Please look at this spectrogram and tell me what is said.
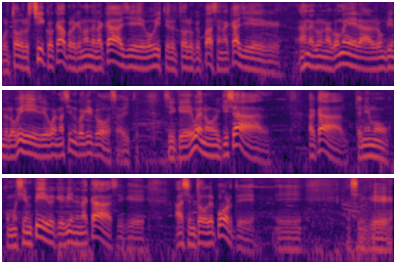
por, todos los chicos acá, para que no anden en la calle, vos viste todo lo que pasa en la calle, andan con una gomera, rompiendo los vidrios, bueno, haciendo cualquier cosa, viste. Así que bueno, quizás acá tenemos como 100 pibes que vienen acá, así que hacen todo deporte. así que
